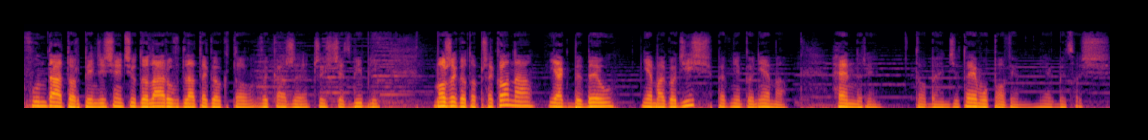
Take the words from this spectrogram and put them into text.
fundator 50 dolarów dla tego, kto wykaże czyście z Biblii. Może go to przekona, jakby był. Nie ma go dziś? Pewnie go nie ma. Henry to będzie. To ja mu powiem, jakby coś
